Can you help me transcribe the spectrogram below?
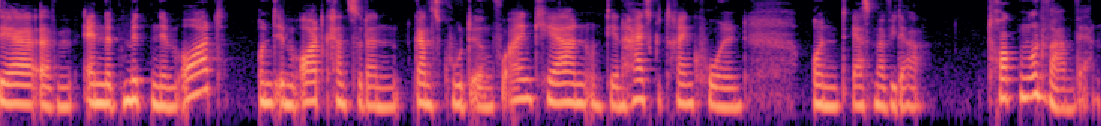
Der ähm, endet mitten im Ort und im Ort kannst du dann ganz gut irgendwo einkehren und dir ein Heißgetränk holen und erstmal wieder trocken und warm werden.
